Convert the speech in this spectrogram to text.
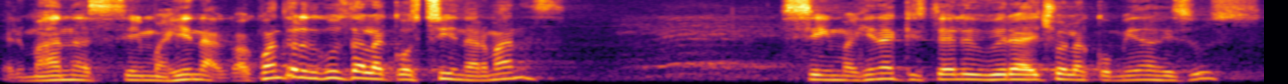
Hermanas, ¿se imagina? ¿A cuánto les gusta la cocina, hermanas? ¿Se imagina que usted le hubiera hecho la comida a Jesús?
